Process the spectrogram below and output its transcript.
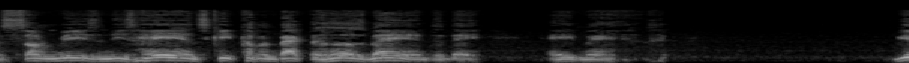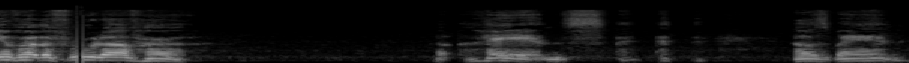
For some reason, these hands keep coming back to husband today. Amen. Give her the fruit of her hands. Husband.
